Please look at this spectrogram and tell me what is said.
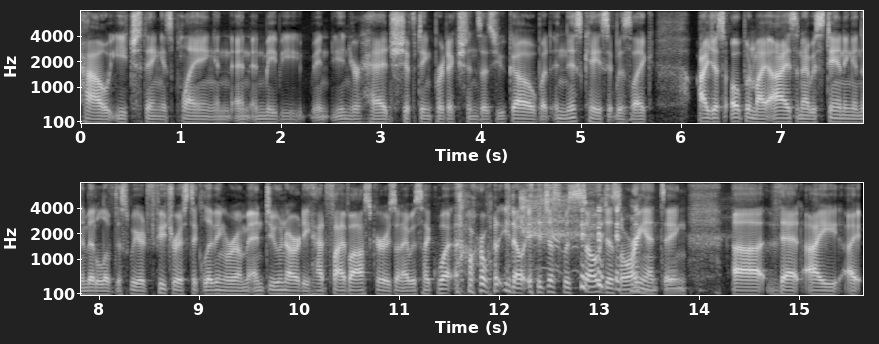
how each thing is playing and and, and maybe in, in your head shifting predictions as you go. But in this case, it was like I just opened my eyes and I was standing in the middle of this weird futuristic living room, and Dune already had five Oscars, and I was like, what or what? You know, it just was so disorienting uh, that I, I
